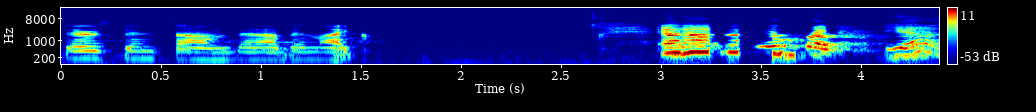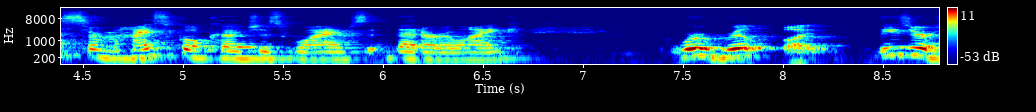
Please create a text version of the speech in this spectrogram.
there's been some that I've been like, And uh-huh. I hear from, yes, from high school coaches' wives that are like, we're real like these are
